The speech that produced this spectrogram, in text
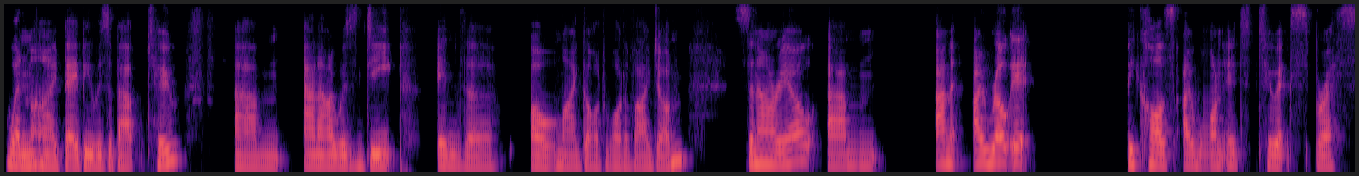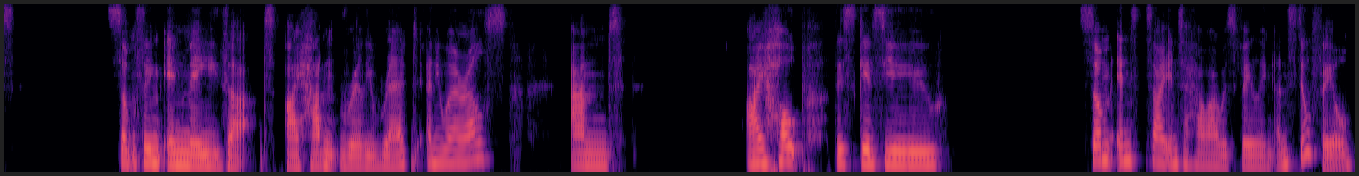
when my baby was about two. Um, and I was deep in the, oh my God, what have I done scenario. Um, and I wrote it because I wanted to express something in me that I hadn't really read anywhere else. And I hope this gives you some insight into how I was feeling and still feel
